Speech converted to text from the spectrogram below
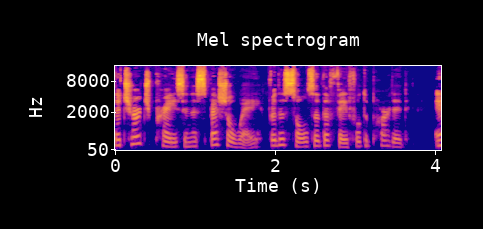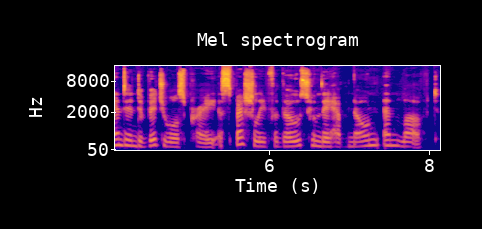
the Church prays in a special way for the souls of the faithful departed, and individuals pray especially for those whom they have known and loved.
